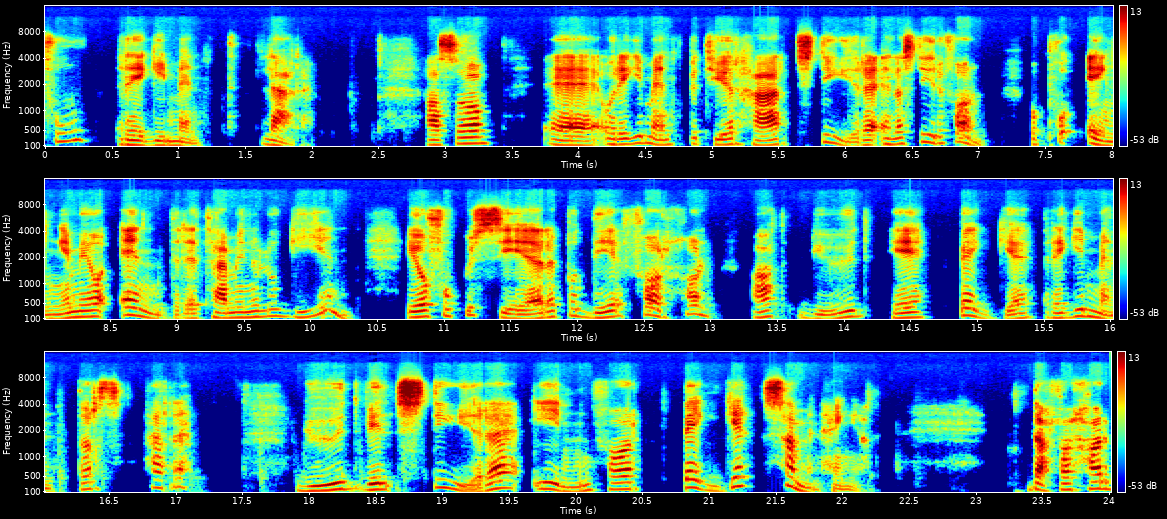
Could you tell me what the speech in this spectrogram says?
to-regiment-lære. Altså, og regiment betyr her styre eller styreform. Og poenget med å endre terminologien er å fokusere på det forhold at Gud er begge regimenters herre. Gud vil styre innenfor begge sammenhenger. Derfor har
